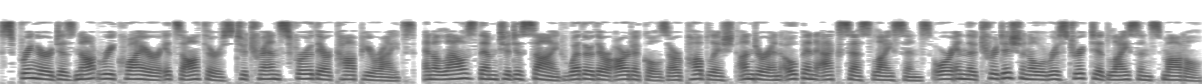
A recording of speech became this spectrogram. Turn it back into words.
Springer does not require its authors to transfer their copyrights, and allows them to decide whether their articles are published under an open access license or in the traditional restricted license model.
